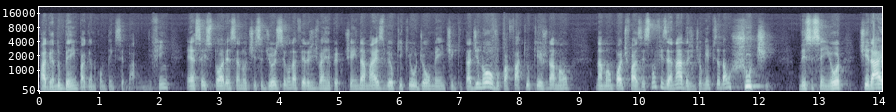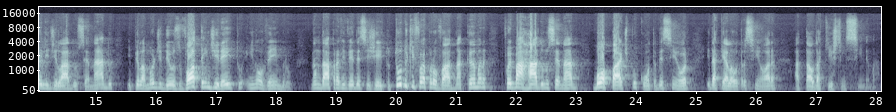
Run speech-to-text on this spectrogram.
pagando bem, pagando como tem que ser pago. Enfim, essa é história, essa é notícia de hoje. Segunda-feira a gente vai repercutir ainda mais, ver o que, que o Joe Manchin, que está de novo com a faca e o queijo na mão, na mão pode fazer. Se não fizer nada, gente, alguém precisa dar um chute nesse senhor, tirar ele de lá do Senado e, pelo amor de Deus, votem direito em novembro. Não dá para viver desse jeito. Tudo que foi aprovado na Câmara foi barrado no Senado, boa parte por conta desse senhor e daquela outra senhora, a tal da Kirsten Sinema.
